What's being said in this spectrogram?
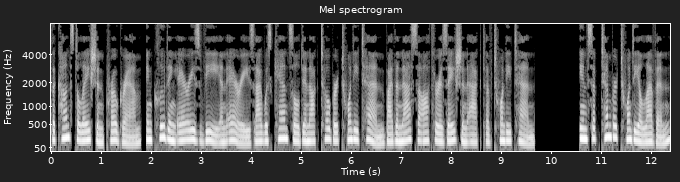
the Constellation program, including Ares V and Ares I was cancelled in October 2010 by the NASA Authorization Act of 2010. In September 2011,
